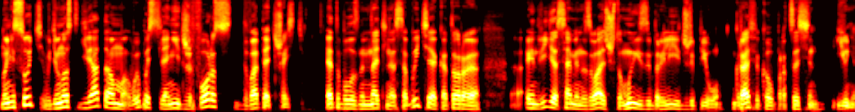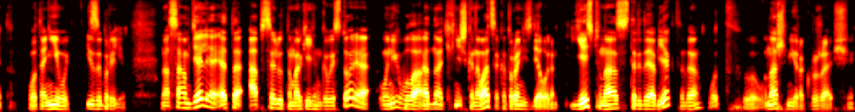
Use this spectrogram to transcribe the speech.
Но не суть. В 99-м выпустили они GeForce 256. Это было знаменательное событие, которое э, NVIDIA сами называют, что мы изобрели GPU, Graphical Processing Unit. Вот они его изобрели. На самом деле это абсолютно маркетинговая история. У них была одна техническая инновация, которую они сделали. Есть у нас 3D-объекты, да, вот э, наш мир окружающий.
